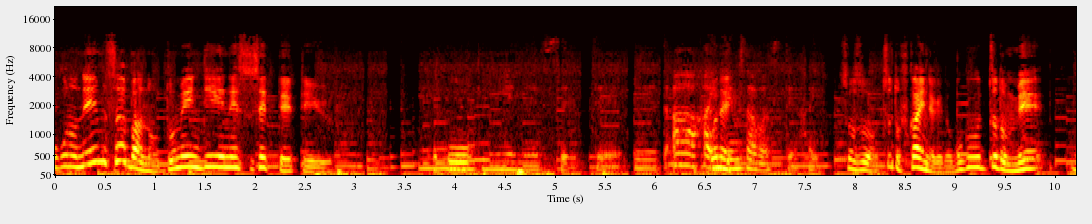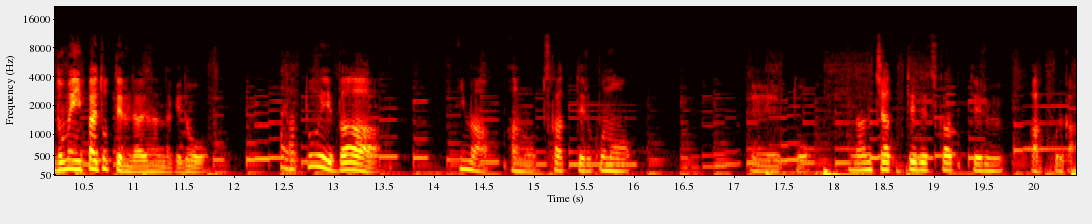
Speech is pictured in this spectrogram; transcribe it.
ここのネームサーバーのドメイン DNS 設定っていう、ここ DNS 設定。えーと、ああ、はい。ねネームサーバー設定。はい。そうそう、ちょっと深いんだけど、僕ちょっとめドメインいっぱい取ってるんであれなんだけど、は例えば、今、あの、使ってるこの、えっ、と、なんちゃってで使ってる、あ、これか。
